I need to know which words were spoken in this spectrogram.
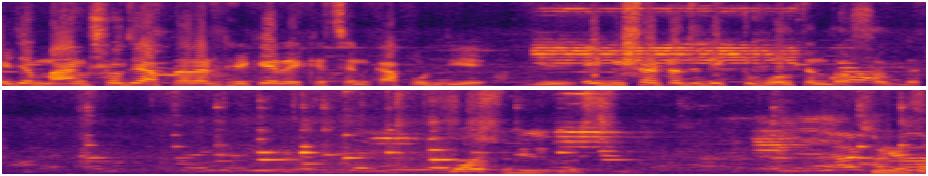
এই যে মাংস যে আপনারা ঢেকে রেখেছেন কাপড় দিয়ে। এই বিষয়টা যদি একটু বলতেন দর্শকদের। ঠিক আছে।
